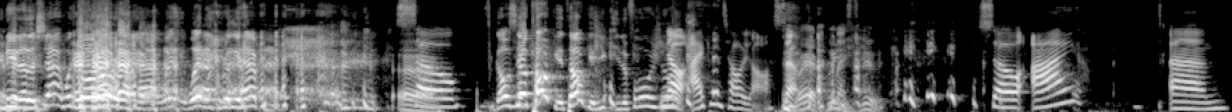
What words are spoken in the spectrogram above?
you need another shot? What's going on right now? What, what is really happening? So Go, go, talk it, talk it. You, the floor is yours. no, I can tell y'all. So Go ahead, please do. So I um,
